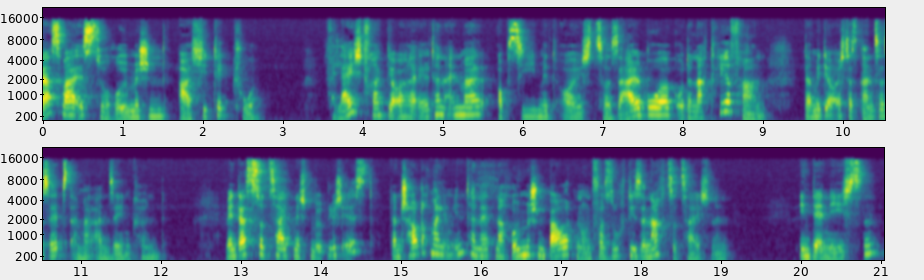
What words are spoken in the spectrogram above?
das war es zur römischen Architektur. Vielleicht fragt ihr eure Eltern einmal, ob sie mit euch zur Saalburg oder nach Trier fahren, damit ihr euch das Ganze selbst einmal ansehen könnt. Wenn das zurzeit nicht möglich ist, dann schaut doch mal im Internet nach römischen Bauten und versucht diese nachzuzeichnen. In der nächsten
